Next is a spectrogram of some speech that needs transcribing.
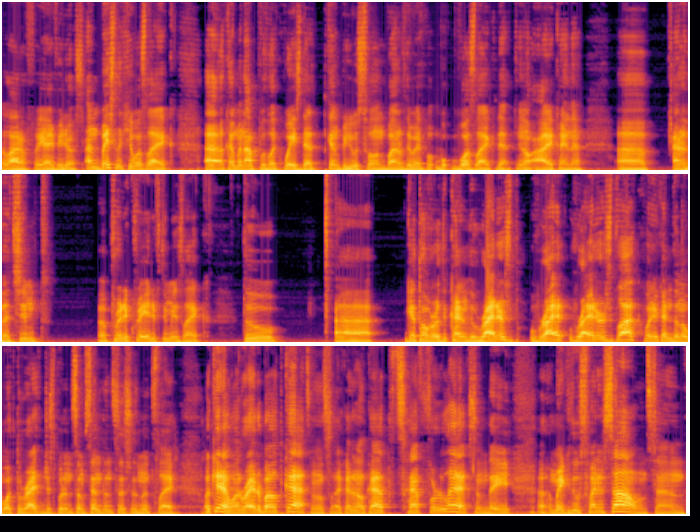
a lot of AI videos, and basically he was like uh, coming up with like ways that can be useful, and one of the ways w- was like that. You know, I kind of uh, I don't know that seemed uh, pretty creative to me. Is like to uh, get over the kind of the writer's write, writer's block when you kind of don't know what to write. Just put in some sentences, and it's like, okay, I want to write about cats, and it's like I don't know, cats have four legs, and they uh, make those funny sounds, and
